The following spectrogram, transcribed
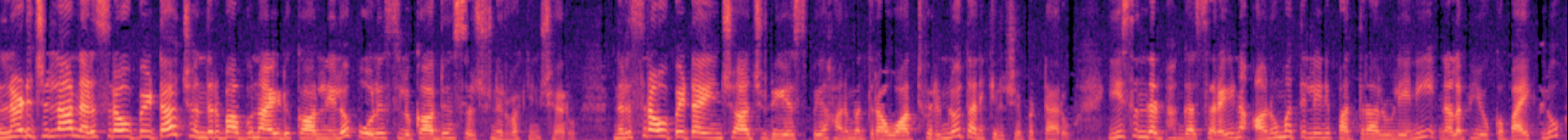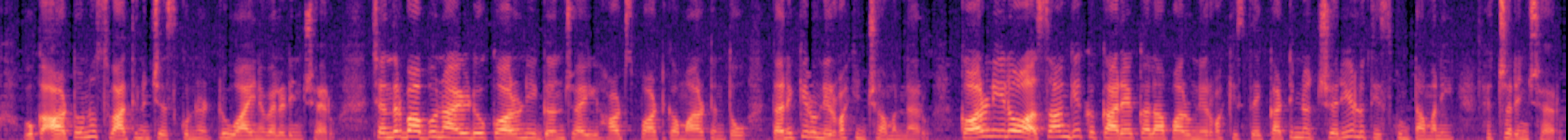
పల్నాడు జిల్లా నరసరావుపేట చంద్రబాబు నాయుడు కాలనీలో పోలీసులు కార్డన్ సెర్చ్ నిర్వహించారు. నరసరావుపేట ఇన్ఛార్జ్ డీఎస్పీ హనుమంతరావు ఆధ్వర్యంలో తనిఖీలు చేపట్టారు. ఈ సందర్భంగా సరైన అనుమతి లేని పత్రాలు లేని నలభై ఒక్క బైక్లు ఒక ఆటోను స్వాధీనం చేసుకున్నట్లు ఆయన వెల్లడించారు. చంద్రబాబు నాయుడు కాలనీ గంజాయి హాట్స్పాట్గా మారటంతో తనిఖీలు నిర్వహించామన్నారు. కాలనీలో అసాంఘిక కార్యకలాపాలు నిర్వహిస్తే కఠిన చర్యలు తీసుకుంటామని హెచ్చరించారు.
